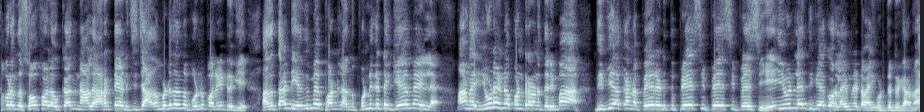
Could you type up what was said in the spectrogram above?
அப்புறம் அந்த சோஃபால உட்காந்து நாலு அரட்டை அடிச்சிச்சா அதை மட்டும் தான் அந்த பொண்ணு பண்ணிட்டு இருக்கு. அதை தாண்டி எதுவுமே பண்ணல. அந்த பொண்ணு கிட்ட கேமே இல்ல. ஆனா இவனை என்ன பண்றான்னு தெரியுமா? திவ்யாக்கான பேர் எடுத்து பேசி பேசி பேசி இவன்ல திவ்யாக்கு ஒரு லைம் வாங்கி கொடுத்துட்டு இருக்காங்க.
